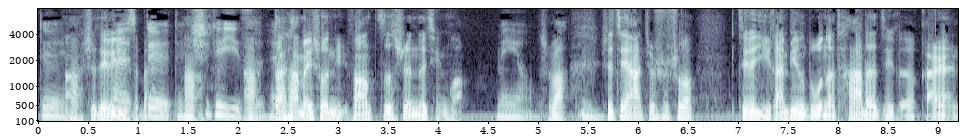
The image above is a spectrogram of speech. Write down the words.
对啊，是这个意思吧？对对，是这意思。但他没说女方自身的情况，没有，是吧？嗯，是这样，就是说，这个乙肝病毒呢，它的这个感染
